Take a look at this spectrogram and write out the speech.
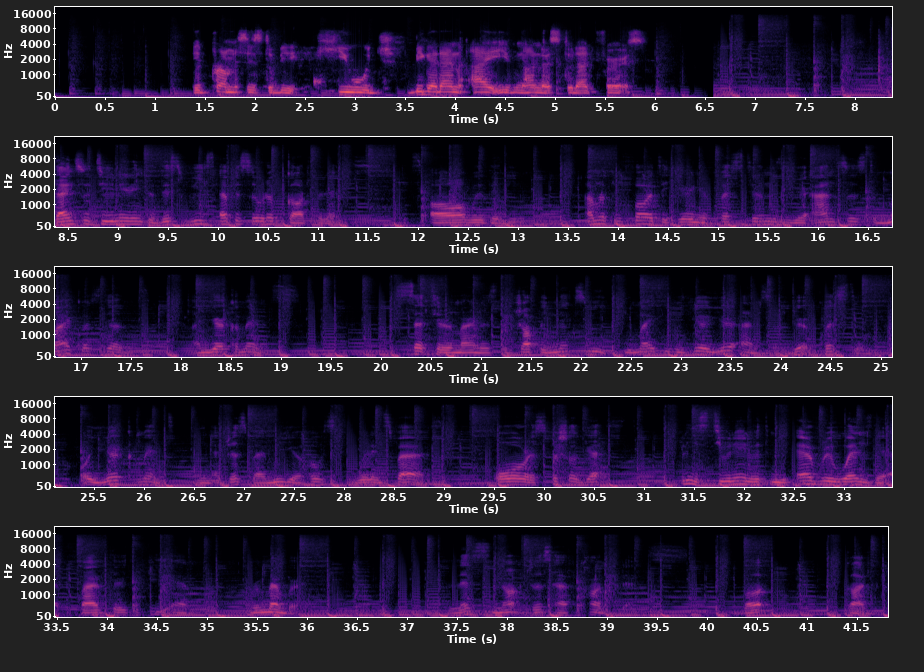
It promises to be huge, bigger than I even understood at first. Thanks for tuning in to this week's episode of Godfidence. It's all within you. I'm looking forward to hearing your questions, your answers to my questions, and your comments. Set your reminders to drop in next week. You might even hear your answer, your question, or your comment being addressed by me, your host, Will Inspires, or a special guest. Please tune in with me every Wednesday at 5:30 p.m. Remember, let's not just have confidence, but Godfidence.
